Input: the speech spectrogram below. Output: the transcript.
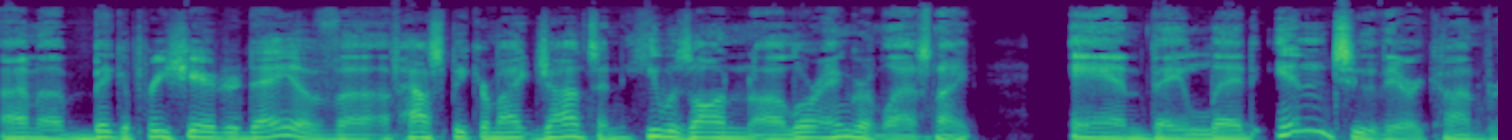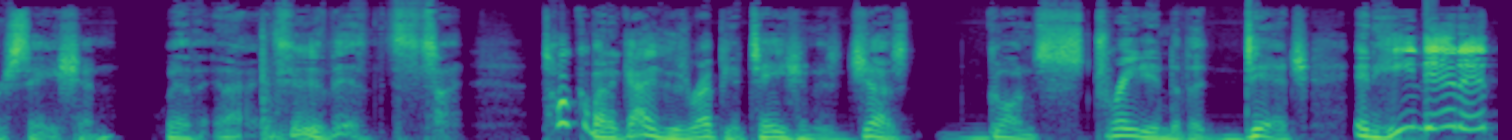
I'm a big appreciator today of, uh, of House Speaker Mike Johnson. He was on uh, Laura Ingraham last night, and they led into their conversation with I, talk about a guy whose reputation has just gone straight into the ditch, and he did it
